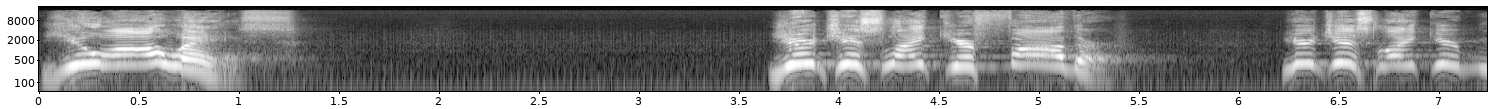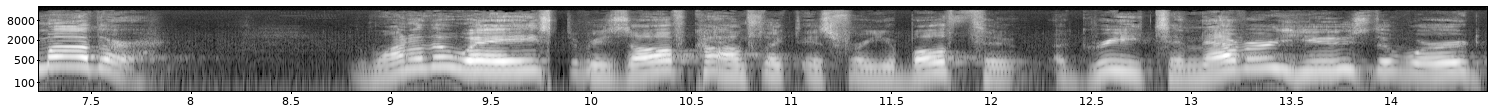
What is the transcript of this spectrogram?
you always. You're just like your father. You're just like your mother. One of the ways to resolve conflict is for you both to agree to never use the word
